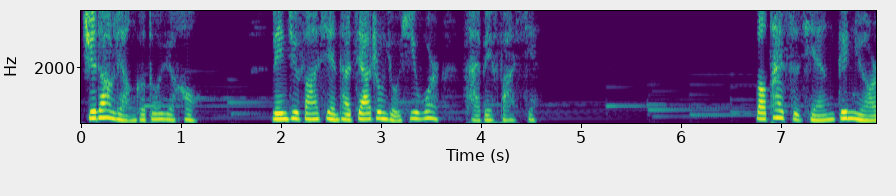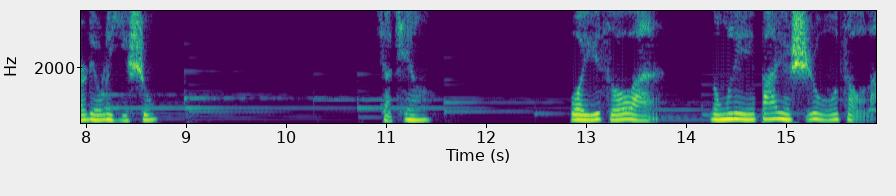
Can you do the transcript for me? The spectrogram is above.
直到两个多月后。邻居发现她家中有异味才被发现。老太死前给女儿留了遗书：“小青，我于昨晚农历八月十五走了，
